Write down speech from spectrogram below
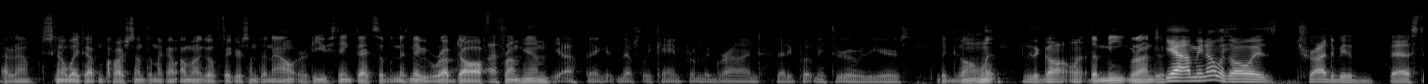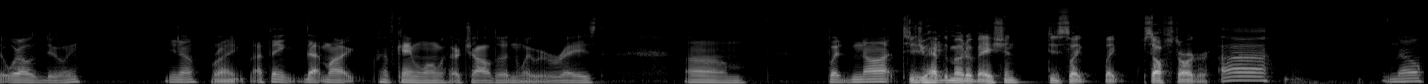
I don't know, just gonna wake up and crush something? Like I'm, I'm gonna go figure something out, or do you think that's something that's maybe rubbed off I from him? Yeah, I think it definitely came from the grind that he put me through over the years. The gauntlet, The gauntlet. the meat grinder. Yeah, I mean, I was always tried to be the best at what I was doing. You know, Right. I think that might have came along with our childhood and the way we were raised. Um, but not. To Did you have the motivation? Just like like self starter. Uh, no.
